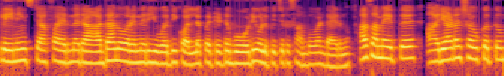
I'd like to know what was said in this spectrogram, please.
ക്ലീനിങ് സ്റ്റാഫ് ആയിരുന്ന രാധ എന്ന് പറയുന്ന ഒരു യുവതി കൊല്ലപ്പെട്ടിട്ട് ബോഡി ഒളിപ്പിച്ചൊരു സംഭവം ഉണ്ടായിരുന്നു. ആ സമയത്ത് ആര്യാടൻ ഷൗക്കത്തും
